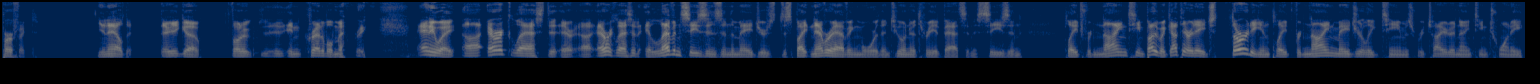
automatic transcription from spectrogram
Perfect. You nailed it. There you go. Photo, incredible memory. Anyway, uh, Erik lasted. Uh, Erik lasted 11 seasons in the majors, despite never having more than 203 at bats in a season. Played for nine teams. By the way, got there at age 30 and played for nine major league teams. Retired in 1920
